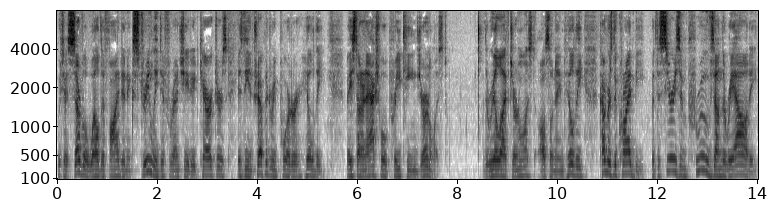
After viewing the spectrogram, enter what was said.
which has several well defined and extremely differentiated characters, is the intrepid reporter Hildy, based on an actual preteen journalist. The real life journalist, also named Hildy, covers the crime beat, but the series improves on the reality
